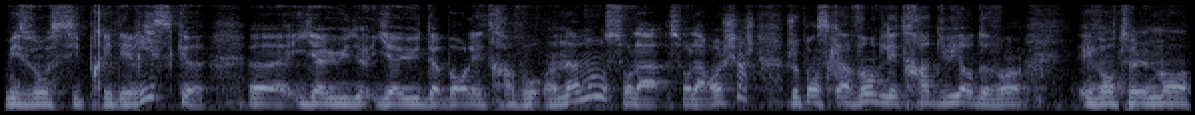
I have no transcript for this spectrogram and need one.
mais ils ont aussi pris des risques. Euh, il y a eu, il y a eu d'abord les travaux en amont sur la, sur la recherche. Je pense qu'avant de les traduire devant éventuellement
